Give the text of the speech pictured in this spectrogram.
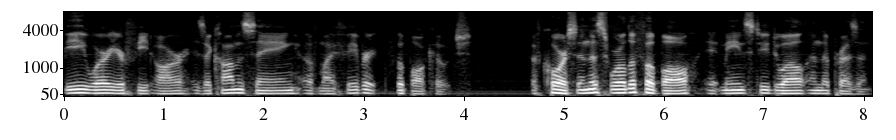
Be where your feet are is a common saying of my favorite football coach. Of course, in this world of football, it means to dwell in the present.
